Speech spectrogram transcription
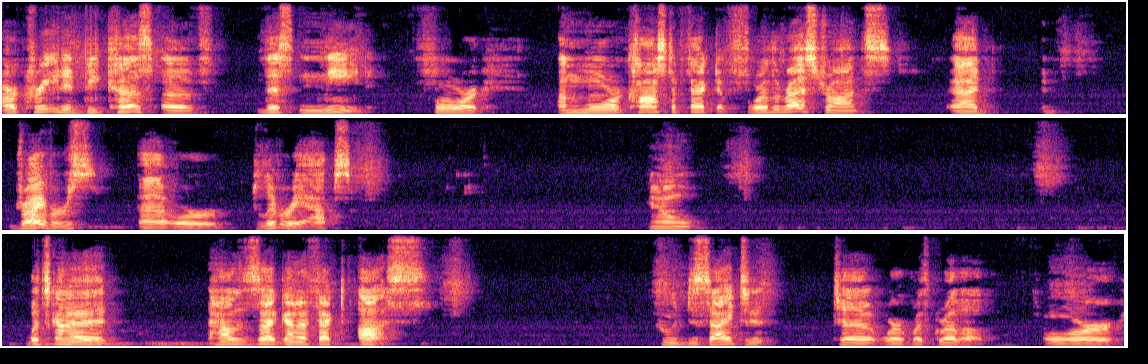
are created because of this need for a more cost effective for the restaurants, uh, drivers, uh, or delivery apps You know, what's going to, how is that going to affect us who decide to, to work with Grubhub or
